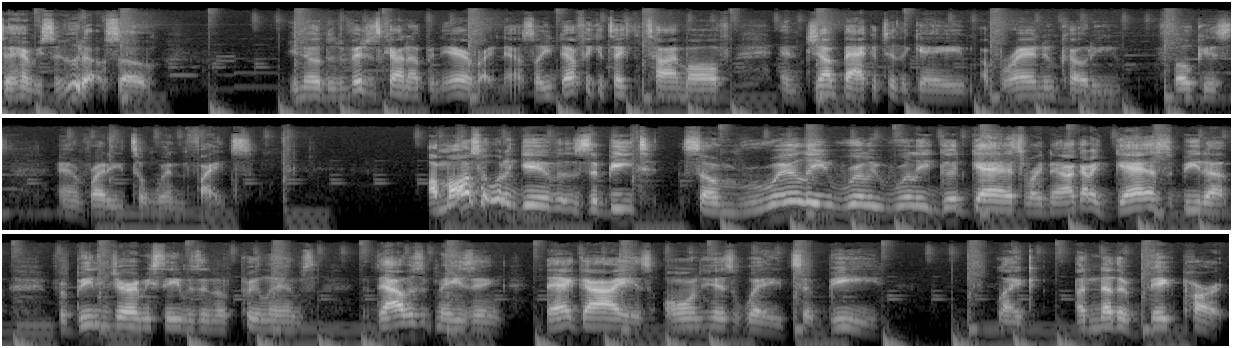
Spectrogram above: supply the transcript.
to Henry Cejudo. So, you know, the division's kind of up in the air right now. So you definitely can take the time off and jump back into the game. A brand new Cody, focused and ready to win fights. I'm also going to give Zabit some really, really, really good gas right now. I got a gas beat up for beating Jeremy Stephens in the prelims. That was amazing. That guy is on his way to be like another big part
